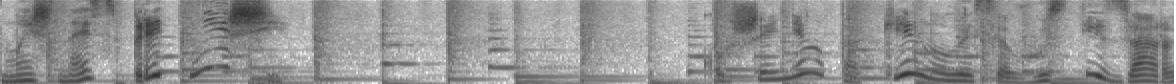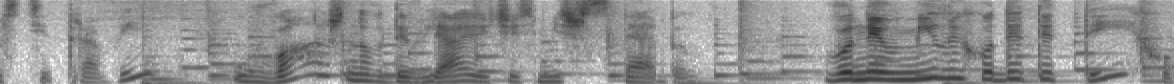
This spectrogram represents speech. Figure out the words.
Ми ж найспритніші. кошенята кинулися в густі зарості трави, уважно вдивляючись між стебел. Вони вміли ходити тихо,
